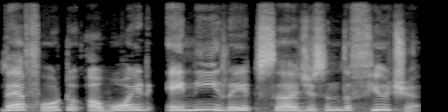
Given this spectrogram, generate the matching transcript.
Therefore, to avoid any rate surges in the future,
